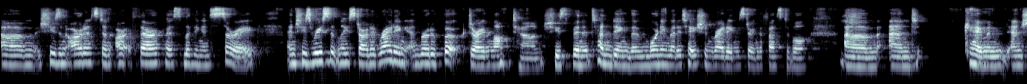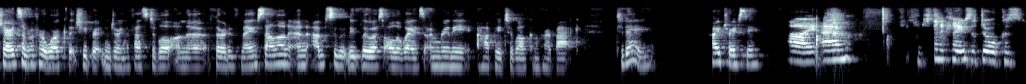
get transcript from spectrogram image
Um, she's an artist and art therapist living in Surrey. And she's recently started writing and wrote a book during lockdown. She's been attending the morning meditation writings during the festival um, and came and, and shared some of her work that she'd written during the festival on the 3rd of May salon and absolutely blew us all away. So I'm really happy to welcome her back today. Hi, Tracy. Hi. Um, I'm just going to close the door because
